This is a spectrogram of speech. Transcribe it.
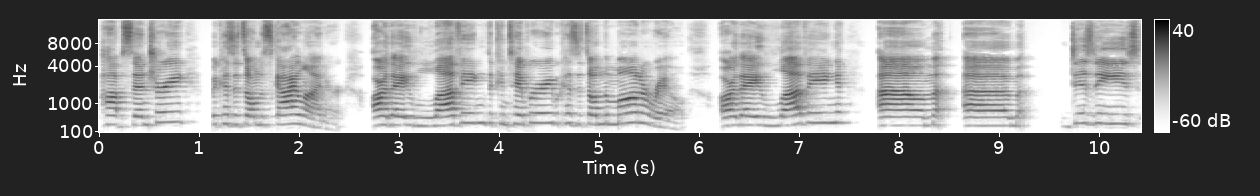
Pop Century because it's on the Skyliner? Are they loving the Contemporary because it's on the monorail? Are they loving um, um, Disney's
